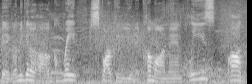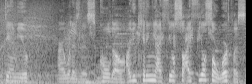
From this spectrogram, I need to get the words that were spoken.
big. Let me get a, a great sparking unit. Come on, man. Please? Ah, oh, damn you. Alright, what is this? Guldo. Are you kidding me? I feel so I feel so worthless.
